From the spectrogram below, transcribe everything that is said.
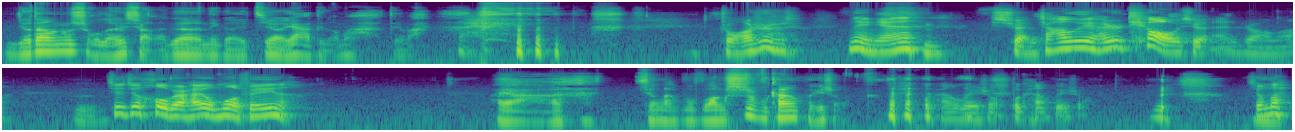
你就当首轮选了个那个吉尔亚德嘛，对吧？主要是那年选扎威还是跳选，你知道吗？嗯，就就后边还有墨菲呢，哎呀，行了，往事不堪回首。不堪回首，不堪回首。行吧，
